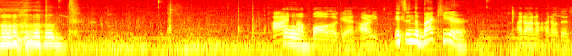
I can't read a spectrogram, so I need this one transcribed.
Um, I'm Oh. a ball again. Are you? it's in the back here. I know, I know, I know this.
